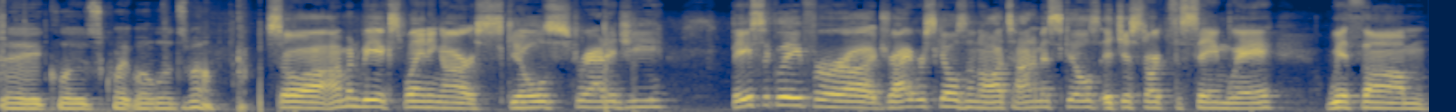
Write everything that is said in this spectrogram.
they close quite well as well. So uh, I'm going to be explaining our skills strategy. Basically, for uh, driver skills and autonomous skills, it just starts the same way with um,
